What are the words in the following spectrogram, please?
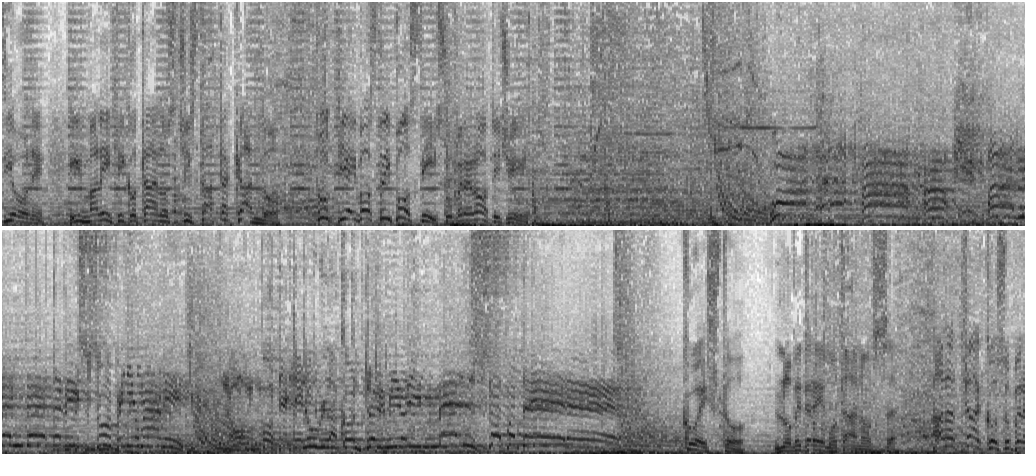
Dannazione! Il malefico Thanos ci sta attaccando! Tutti ai vostri posti, super erotici! Arrendetevi, stupidi umani! Non potete nulla contro il mio immenso potere! Questo lo vedremo, Thanos! All'attacco, super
